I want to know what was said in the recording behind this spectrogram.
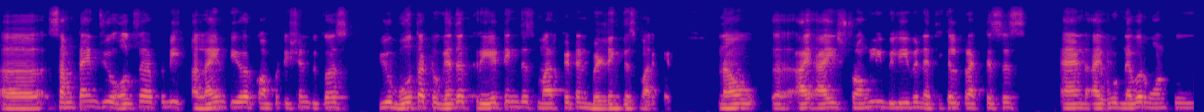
Uh, sometimes you also have to be aligned to your competition because you both are together creating this market and building this market. Now, uh, I, I strongly believe in ethical practices, and I would never want to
